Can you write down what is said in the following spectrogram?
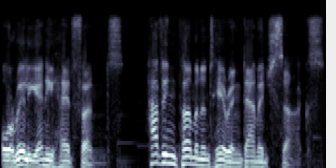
or really any headphones. Having permanent hearing damage sucks.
